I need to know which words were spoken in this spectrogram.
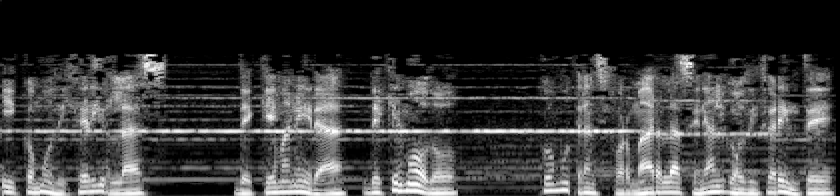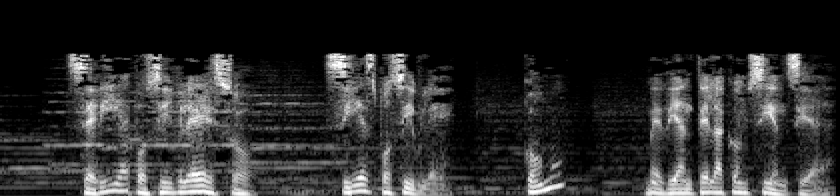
¿Y cómo digerirlas? ¿De qué manera, de qué modo? ¿Cómo transformarlas en algo diferente? ¿Sería posible eso? Sí es posible. ¿Cómo? Mediante la conciencia.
